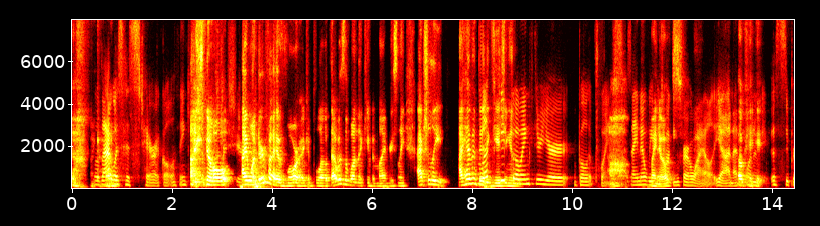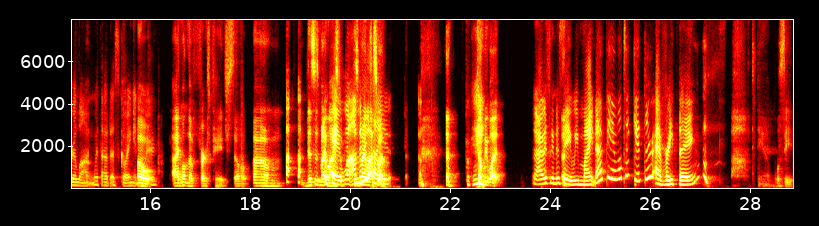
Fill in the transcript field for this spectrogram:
oh well, that was hysterical. Thank you. I know. I wonder if I have more I can pull up. That was the one that came to mind recently. Actually, I haven't been Let's engaging keep in. going through your bullet points Oh, because I know we've been talking for a while. Yeah, and I don't want to Okay. make this super long without us going Oh. I'm on the first page still. Um, Uh, uh, this is my okay, last. well, this I'm is my gonna last tell one. you. Oh, okay. Tell me what. I was gonna say we might not be able to get through everything. Oh, damn, we'll see.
